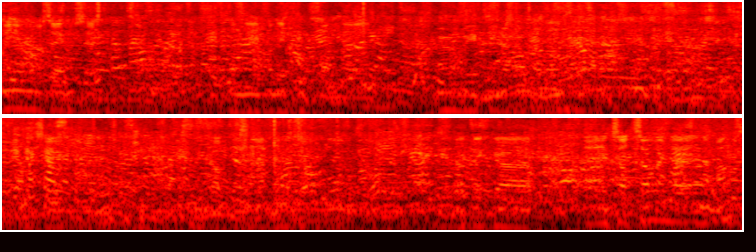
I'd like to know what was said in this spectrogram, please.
minimum 67 van die, groep van dat ik, uh, ik zat zo in de, in de angst.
